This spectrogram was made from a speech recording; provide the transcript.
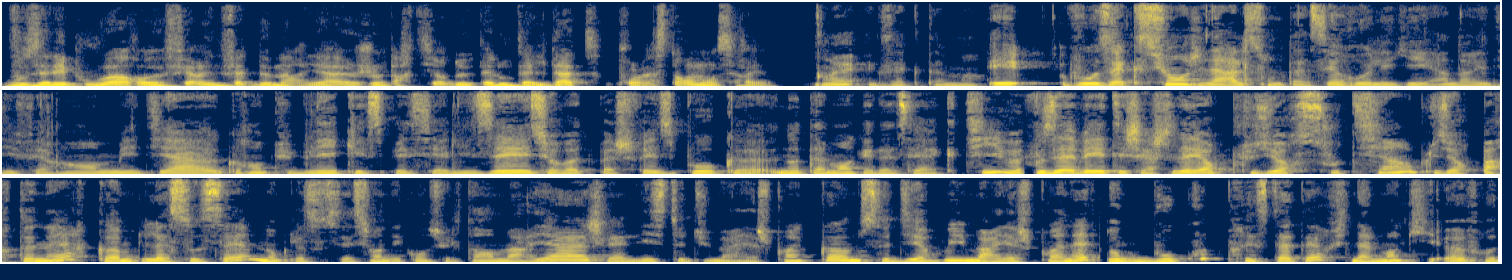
vous allez pouvoir faire une fête de mariage à partir de telle ou telle date. Pour l'instant, on n'en sait rien. Ouais, exactement. Et vos actions en général sont assez relayées hein, dans les différents médias grand public et spécialisés, sur votre page Facebook notamment qui est assez active. Vous avez été chercher d'ailleurs plusieurs soutiens, plusieurs partenaires comme l'ASSOCEM, donc l'association des consultants en mariage, la liste du mariage.com, se dire oui mariage.net. Donc beaucoup de prestataires finalement qui œuvrent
